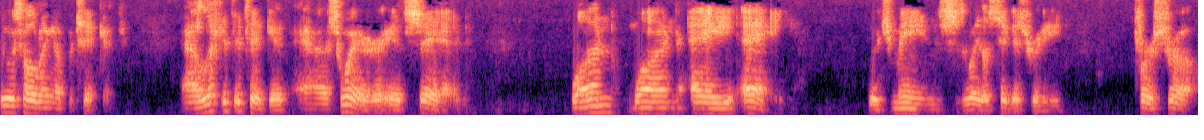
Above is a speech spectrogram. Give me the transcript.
who was holding up a ticket. And I looked at the ticket, and I swear it said 11AA, which means, the way those tickets read, first row.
